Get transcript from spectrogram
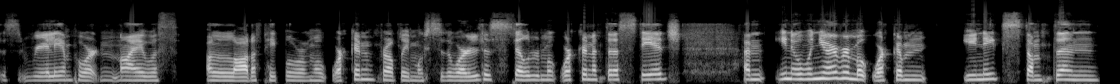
is really important now with a lot of people remote working. Probably most of the world is still remote working at this stage. And, you know, when you're remote working, you need something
